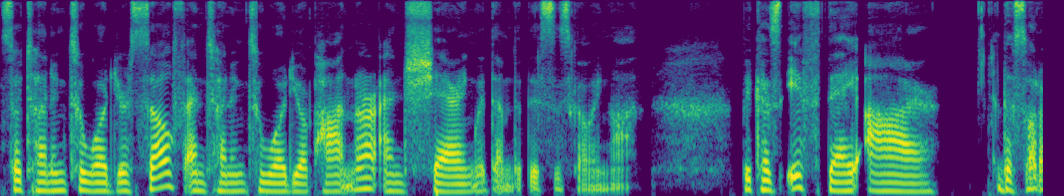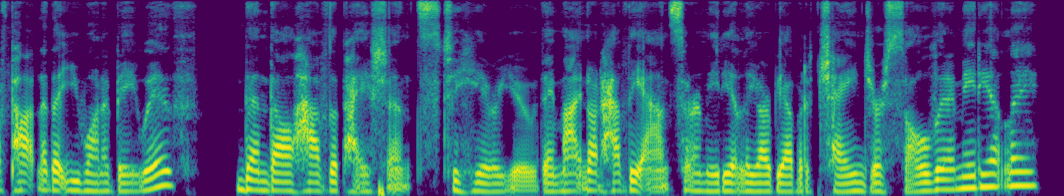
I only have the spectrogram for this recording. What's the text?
So, turning toward yourself and turning toward your partner and sharing with them that this is going on. Because if they are the sort of partner that you want to be with, then they'll have the patience to hear you. They might not have the answer immediately or be able to change or solve it immediately.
